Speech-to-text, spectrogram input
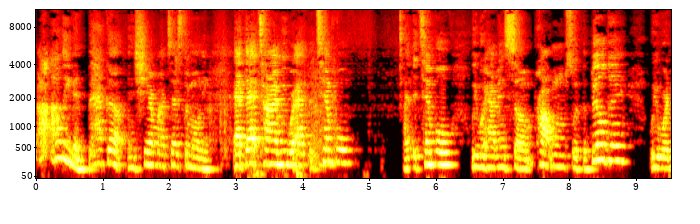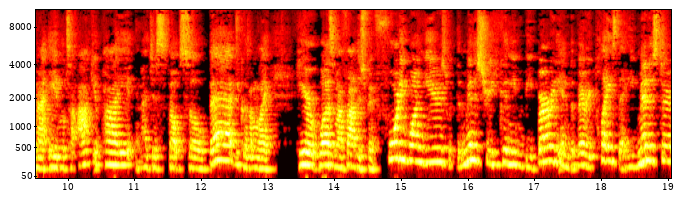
I'll even back up and share my testimony. At that time, we were at the temple. At the temple, we were having some problems with the building. We were not able to occupy it. And I just felt so bad because I'm like, here it was. My father spent 41 years with the ministry. He couldn't even be buried in the very place that he ministered.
